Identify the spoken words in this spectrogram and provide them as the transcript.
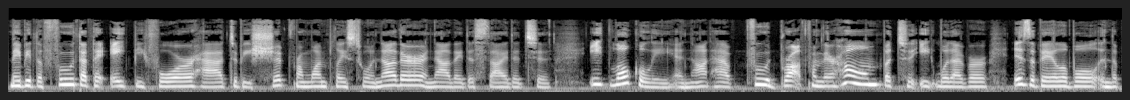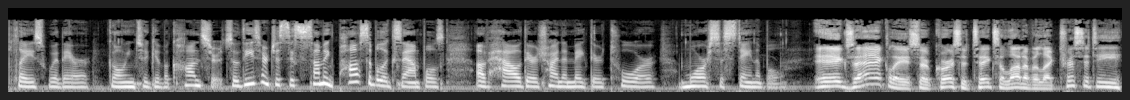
Maybe the food that they ate before had to be shipped from one place to another, and now they decided to eat locally and not have food brought from their home, but to eat whatever is available in the place where they're going to give a concert. So these are just some possible examples of how they're trying to make their tour more sustainable. Exactly. So, of course, it takes a lot of electricity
